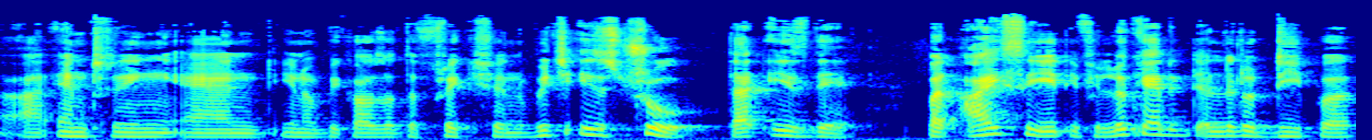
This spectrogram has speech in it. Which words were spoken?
uh, entering and you know because of the friction, which is true, that is there. But I see it if you look at it a little deeper,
